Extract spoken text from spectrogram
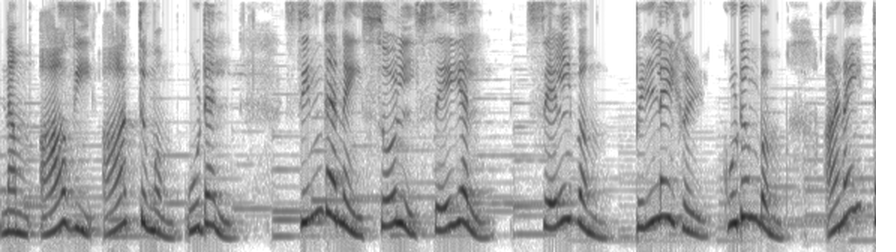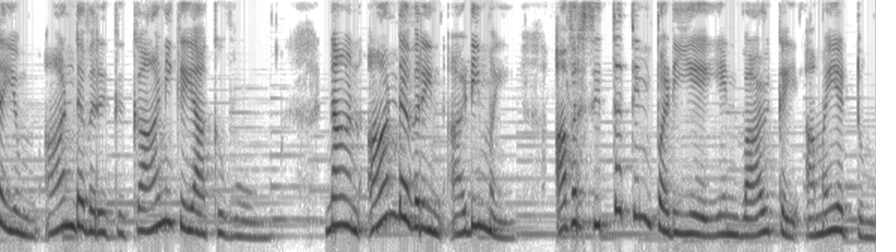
நம் ஆவி ஆத்துமம் உடல் சிந்தனை சொல் செயல் செல்வம் பிள்ளைகள் குடும்பம் அனைத்தையும் ஆண்டவருக்கு காணிக்கையாக்குவோம். நான் ஆண்டவரின் அடிமை அவர் சித்தத்தின்படியே என் வாழ்க்கை அமையட்டும்.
